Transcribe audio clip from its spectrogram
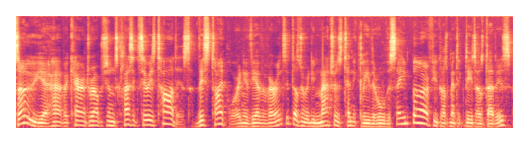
So you have a Character Options Classic Series TARDIS. This type, or any of the other variants, it doesn't really matter as technically they're all the same, bar a few cosmetic details that is.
